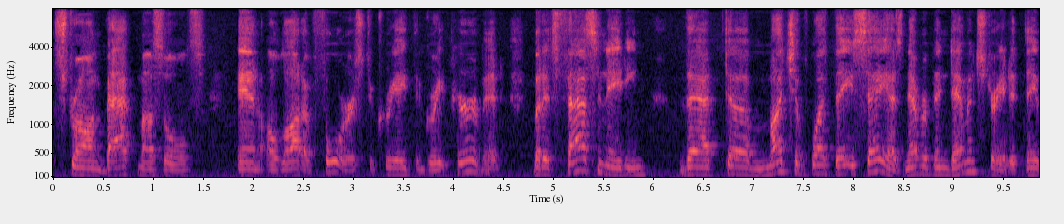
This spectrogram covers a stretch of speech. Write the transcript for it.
strong back muscles and a lot of force to create the Great Pyramid. But it's fascinating that uh, much of what they say has never been demonstrated. They,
